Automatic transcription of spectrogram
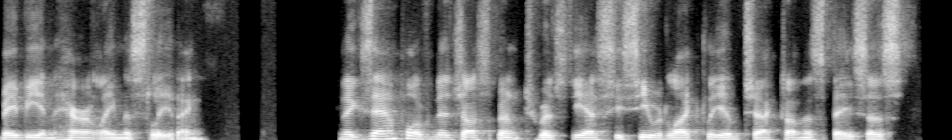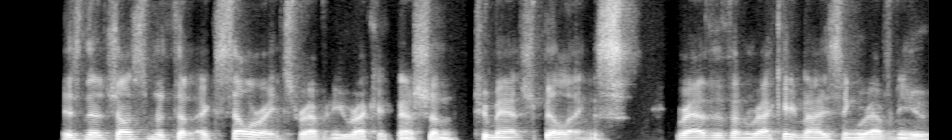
may be inherently misleading. An example of an adjustment to which the SEC would likely object on this basis is an adjustment that accelerates revenue recognition to match billings rather than recognizing revenue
